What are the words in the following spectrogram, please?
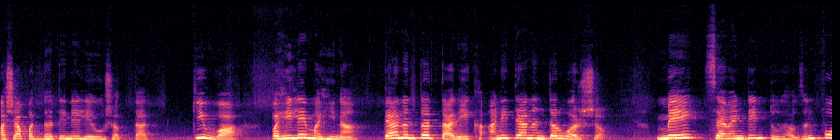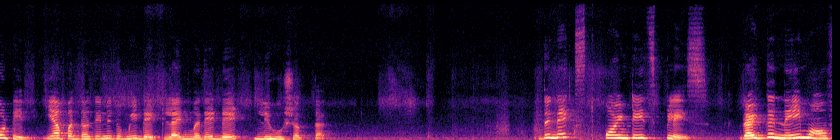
अशा पद्धतीने लिहू शकतात. किंवा पहिले महिना त्यानंतर तारीख आणि त्यानंतर वर्ष. May seventeen two thousand fourteen या पद्धतीने तुम्ही डेटलाईनमध्ये डेट लिहू शकतात. The next point is place write the name of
